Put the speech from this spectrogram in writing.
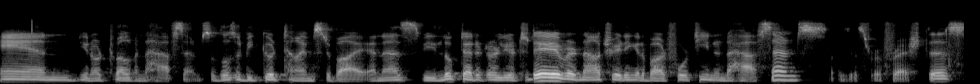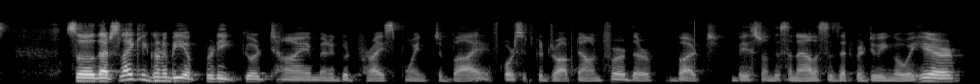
and you know 12 and a half cents so those would be good times to buy and as we looked at it earlier today we're now trading at about 14 and a half cents let's just refresh this so that's likely going to be a pretty good time and a good price point to buy of course it could drop down further but based on this analysis that we're doing over here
